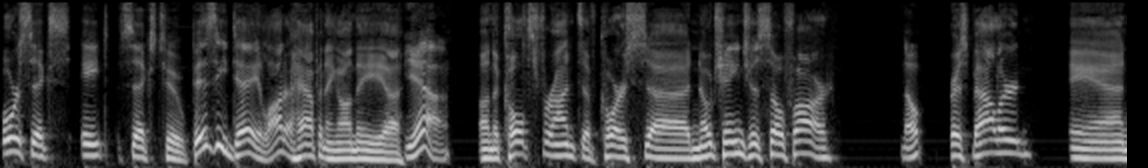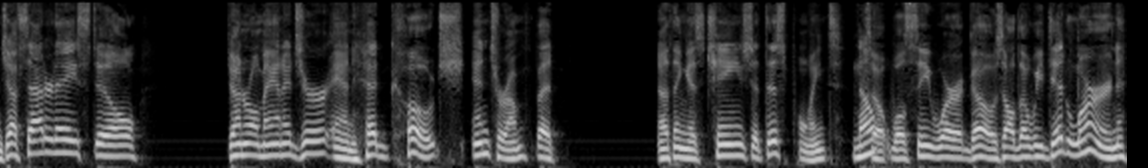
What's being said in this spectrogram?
46862. Busy day, a lot of happening on the uh, Yeah. on the Colts front. Of course, uh, no changes so far. Nope. Chris Ballard and Jeff Saturday still general manager and head coach interim, but nothing has changed at this point. No. So we'll see where it goes. Although we did learn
